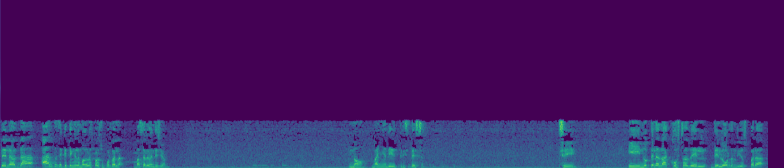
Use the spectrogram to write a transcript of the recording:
te la da antes de que tengas la madurez para soportarla, ¿va a ser de bendición? No, va a añadir tristeza. Sí. Y no te la da a costa del, orden de Dios para,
